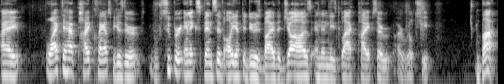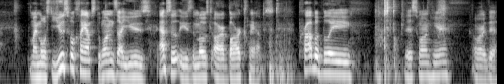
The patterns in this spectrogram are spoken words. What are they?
I like to have pipe clamps because they're super inexpensive. All you have to do is buy the jaws, and then these black pipes are, are real cheap. But my most useful clamps, the ones I use, absolutely use the most, are bar clamps. Probably this one here, or the,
